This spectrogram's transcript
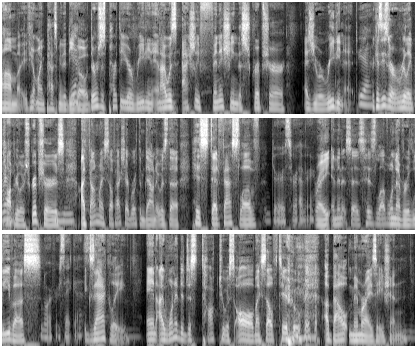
um, if you don't mind pass me the Devo, yeah. there was this part that you're reading, and I was actually finishing the scripture as you were reading it. Yeah. Because these are really popular right. scriptures. Mm-hmm. I found myself actually I wrote them down. It was the his steadfast love endures forever. Right. And then it says his love will never leave us nor forsake us. Exactly. Mm-hmm. And I wanted to just talk to us all, myself too, about memorization. Mm-hmm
